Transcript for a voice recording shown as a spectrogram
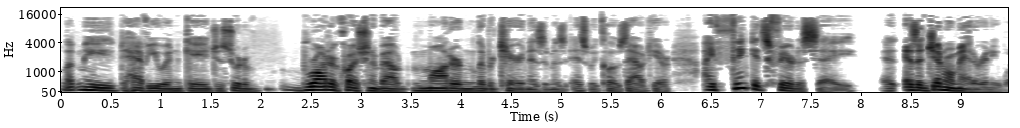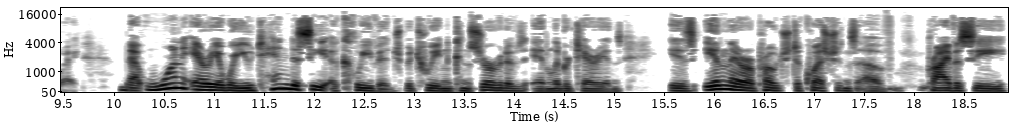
Let me have you engage a sort of broader question about modern libertarianism as, as we close out here. I think it's fair to say, as a general matter anyway, that one area where you tend to see a cleavage between conservatives and libertarians is in their approach to questions of privacy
